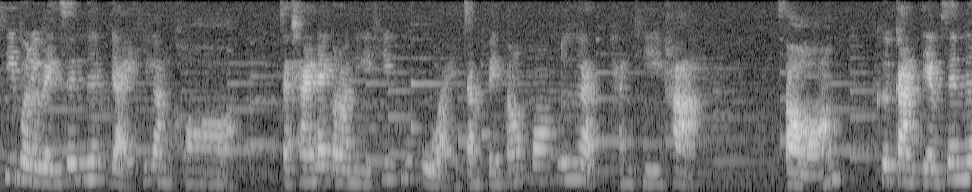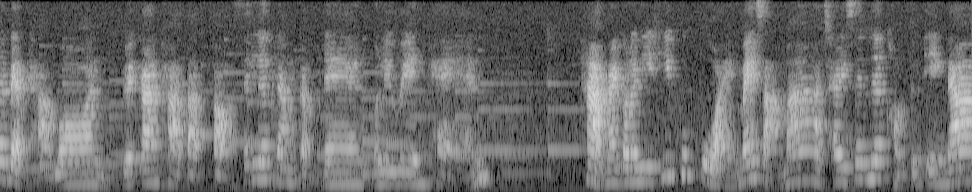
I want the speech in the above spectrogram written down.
ที่บริเวณเส้นเลือดใหญ่ที่ลำคอ จะใช้ในกรณีที่ผู้ป่วยจำเป็นต้องฟอกเลือดทันทีค่ะ 2. คือการเตรียมเส้นเลือดแบบถาวร โดยการผ่าตัดต่อเส้นเลือดดำกับแดงบริเวณแขน หากในกรณีที่ผู้ป่วยไม่สามารถใช้เส้นเลือดของตนเองได้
